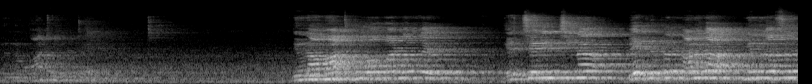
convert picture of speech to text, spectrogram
నేను నా మాట వింటాను నువ్వు నా మాటకు హెచ్చరించిన వ్యక్తులను అనగా నువ్వు అసలు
